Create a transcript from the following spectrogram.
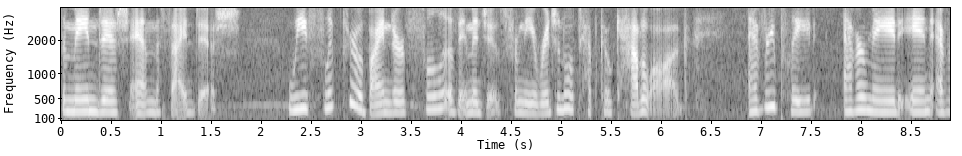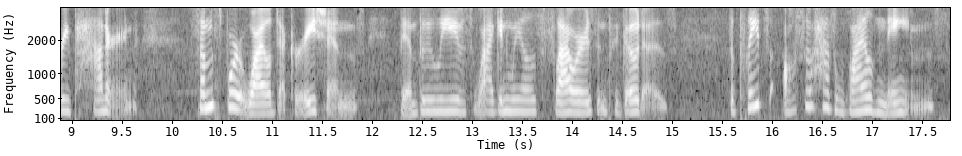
the main dish and the side dish. We flipped through a binder full of images from the original TEPCO catalog. Every plate ever made in every pattern. Some sport wild decorations bamboo leaves, wagon wheels, flowers, and pagodas. The plates also have wild names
